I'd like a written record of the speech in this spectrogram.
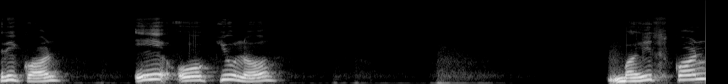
ત્રિકોણ એ ઓ ક્યુનો બહિષ્કોણ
